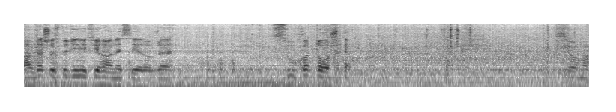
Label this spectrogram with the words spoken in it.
А вже щось тоді ніфіга не сиро, вже сухо теж. Так. Сьома.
